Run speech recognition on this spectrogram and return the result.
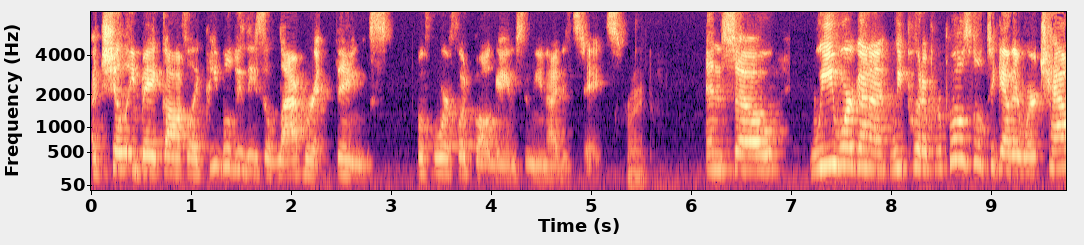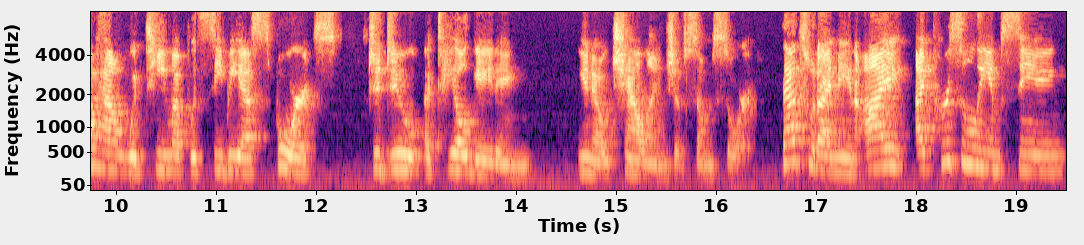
a chili bake off like people do these elaborate things before football games in the United States. Right. And so we were gonna we put a proposal together where Chowhound would team up with CBS Sports to do a tailgating, you know, challenge of some sort. That's what I mean. I I personally am seeing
